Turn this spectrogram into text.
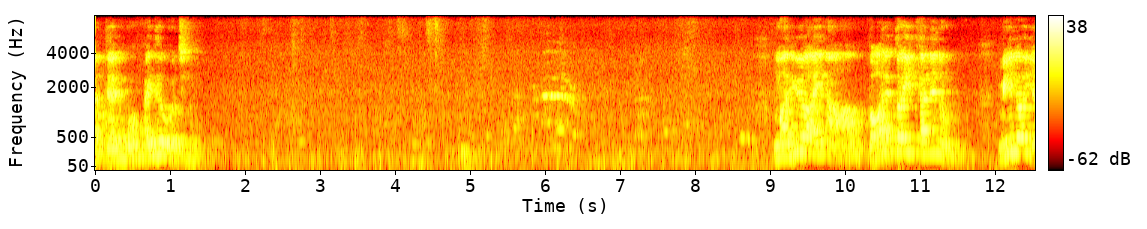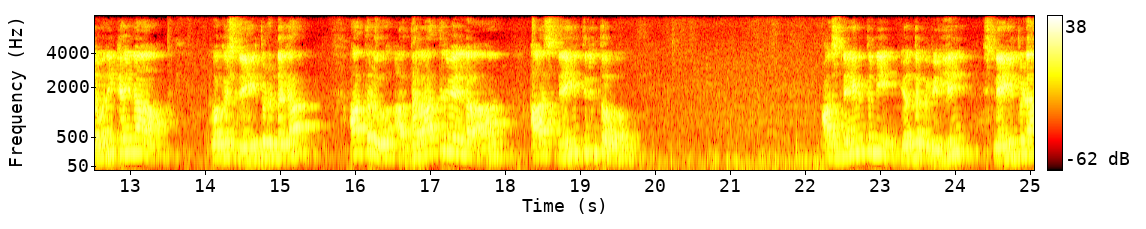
అధ్యాయము ఐదవ వచనం. మరియు ఆయన వారితో ఇట్లా నేను మీలో ఎవరికైనా ఒక స్నేహితుడుండగా అతడు అర్ధరాత్రి వేళ ఆ స్నేహితునితో ఆ స్నేహితుని యొద్దకు వెళ్ళి స్నేహితుడా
